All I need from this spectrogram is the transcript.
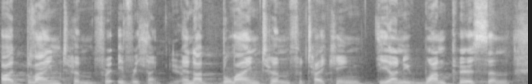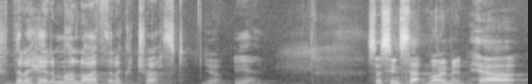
I blamed him for everything. Yeah. And I blamed him for taking the only one person that I had in my life that I could trust. Yeah. Yeah. So since that moment, how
